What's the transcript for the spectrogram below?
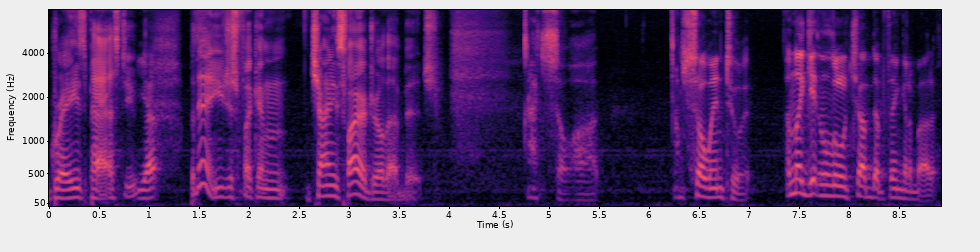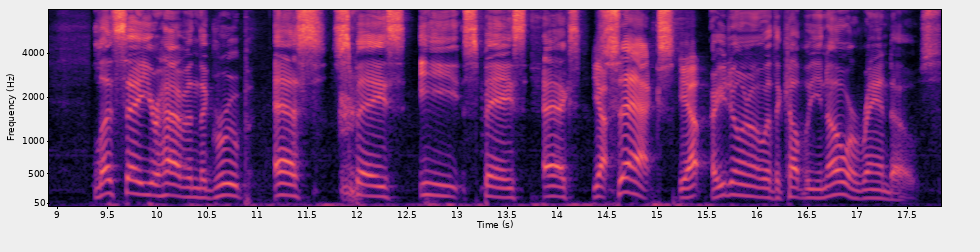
graze past you. Yep. But then you just fucking Chinese fire drill that bitch. That's so hot. I'm so into it. I'm like getting a little chubbed up thinking about it. Let's say you're having the group S space E space X Yeah. sex. Yep. Are you doing it with a couple you know or randos?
